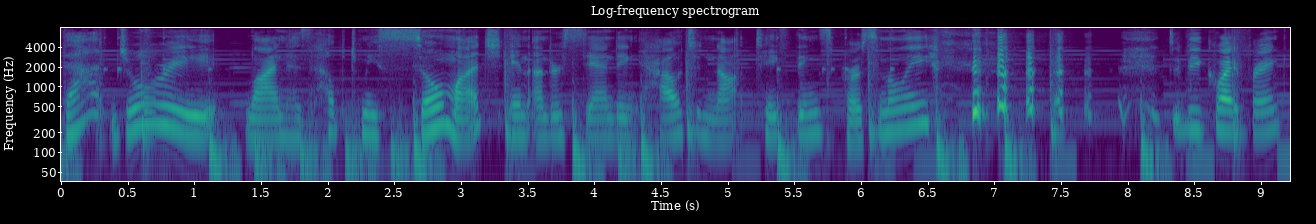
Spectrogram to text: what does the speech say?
That jewelry line has helped me so much in understanding how to not take things personally, to be quite frank,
